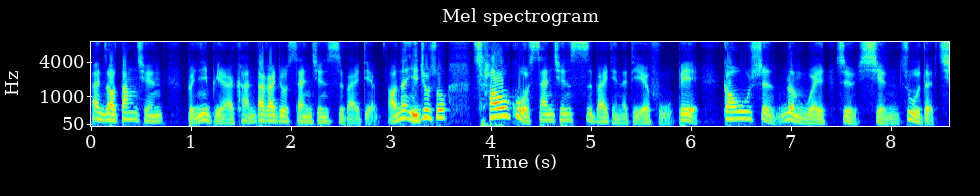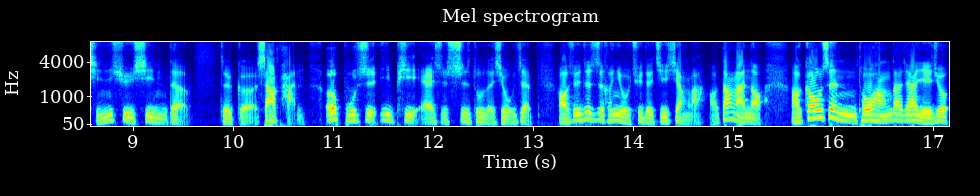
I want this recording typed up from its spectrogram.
按照当前本益比来看，大概就三千四百点啊。那也就是说，超过三千四百点的跌幅被高盛认为是显著的情绪性的这个沙盘，而不是 EPS 适度的修正。好，所以这是很有趣的迹象啦。啊，当然了，啊，高盛投行大家也就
